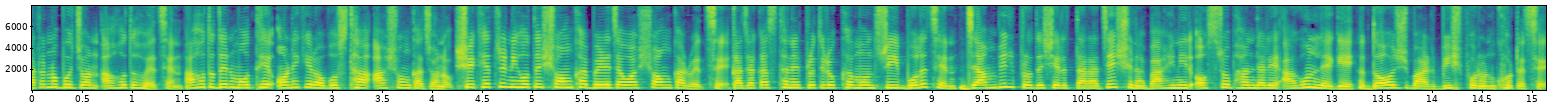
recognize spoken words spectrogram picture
আটানব্বই জন আহত হয়েছেন। আহতদের মধ্যে অনেকের অবস্থা আশঙ্কাজনক। সেক্ষেত্রে নিহতের সংখ্যা বেড়ে যাওয়ার শঙ্কা রয়েছে। কাজাকাস্তানের প্রতিরক্ষা মন্ত্রী বলেছেন, জাম্বিল প্রদেশের তারাজে সেনাবাহিনীর অস্ত্র ভাণ্ডারে আগুন লেগে দশ বার বিস্ফোরণ ঘটেছে।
